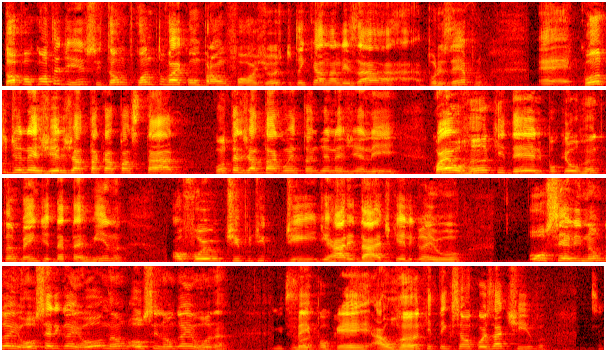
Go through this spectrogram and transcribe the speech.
Só por conta disso. Então, quando tu vai comprar um Forge hoje, tu tem que analisar, por exemplo, é, quanto de energia ele já está capacitado, quanto ele já está aguentando de energia ali, qual é o rank dele, porque o rank também de, determina qual foi o tipo de, de, de, raridade que ele ganhou, ou se ele não ganhou, ou se ele ganhou ou não, ou se não ganhou, né? Muito Bem, porque o rank tem que ser uma coisa ativa. Sim.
